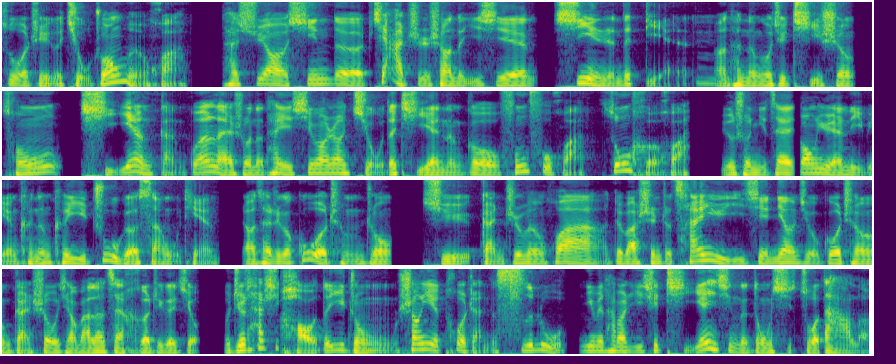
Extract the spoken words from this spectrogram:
做这个酒庄文化，它需要新的价值上的一些吸引人的点啊，它能够去提升。从体验感官来说呢，它也希望让酒的体验能够丰富化、综合化。比如说你在庄园里边可能可以住个三五天，然后在这个过程中去感知文化，对吧？甚至参与一些酿酒过程，感受一下，完了再喝这个酒。我觉得它是好的一种商业拓展的思路，因为它把一些体验性的东西做大了。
